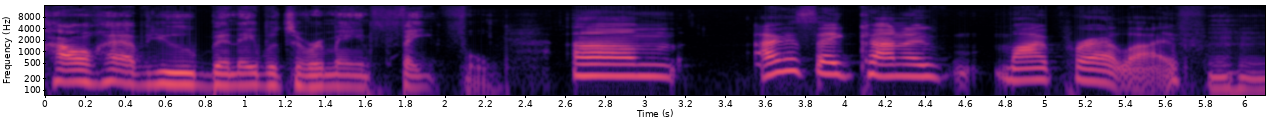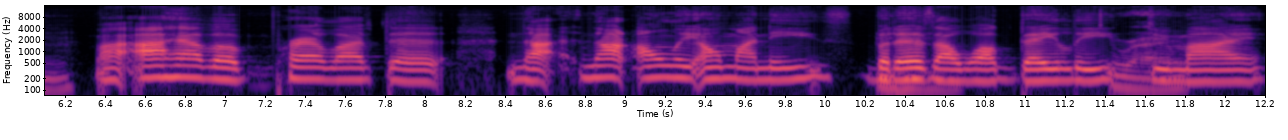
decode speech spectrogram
How have you been able to remain faithful? Um, I can say kind of my prayer life. Mhm. My, I have a prayer life that not not only on my knees, but as I walk daily Right. through my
